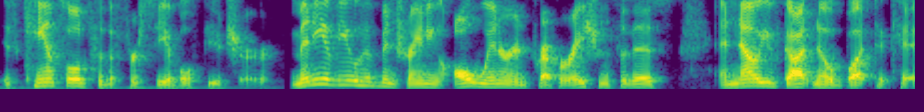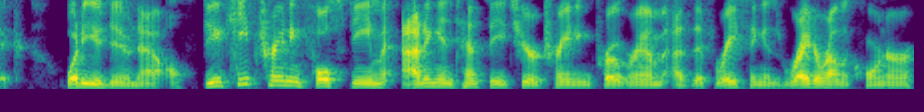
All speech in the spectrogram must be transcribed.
is canceled for the foreseeable future. Many of you have been training all winter in preparation for this, and now you've got no butt to kick. What do you do now? Do you keep training full steam, adding intensity to your training program as if racing is right around the corner,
